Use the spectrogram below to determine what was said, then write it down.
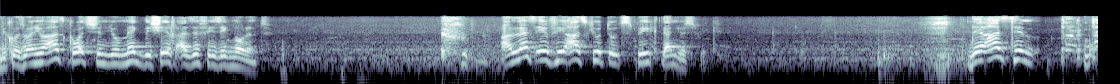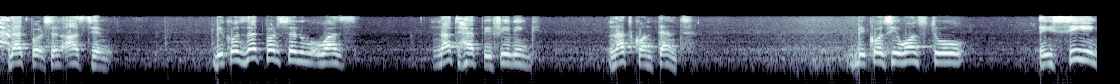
Because when you ask question, you make the sheikh as if he's ignorant. Unless if he asks you to speak, then you speak. They asked him, that person asked him, because that person was not happy, feeling not content, because he wants to, he's seeing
